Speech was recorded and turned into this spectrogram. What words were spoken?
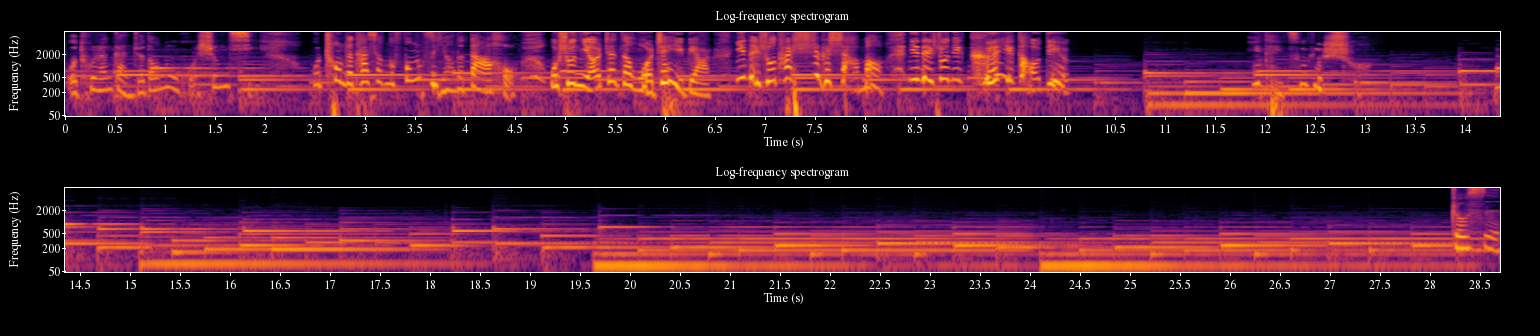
我突然感觉到怒火升起，我冲着他像个疯子一样的大吼：“我说你要站在我这一边，你得说他是个傻帽，你得说你可以搞定，你得这么说。”周四，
